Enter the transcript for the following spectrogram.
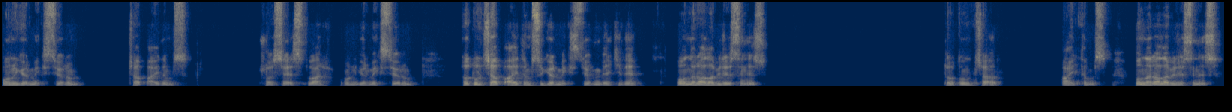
Onu görmek istiyorum. Job items processed var. Onu görmek istiyorum. Total job items'ı görmek istiyorum belki de. Onları alabilirsiniz. Total job items. Bunları alabilirsiniz.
